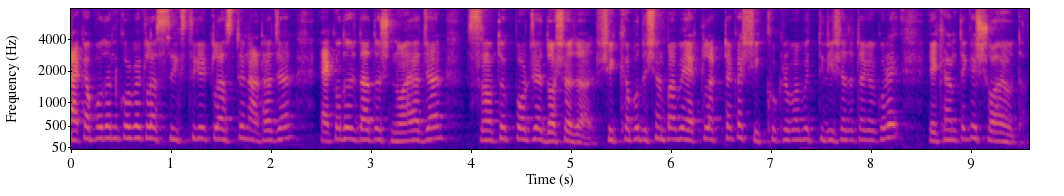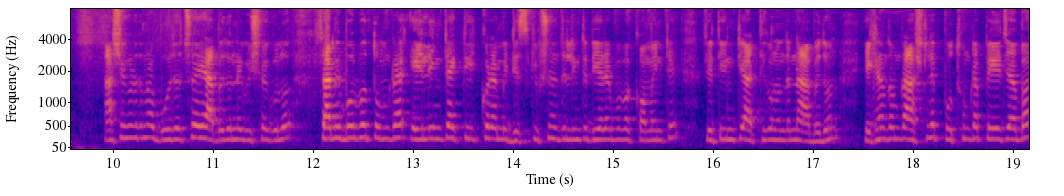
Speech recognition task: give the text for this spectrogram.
টাকা প্রদান করবে ক্লাস সিক্স থেকে ক্লাস টেন আট হাজার, একাদশ, দ্বাদশ নয় হাজার, স্নাতক পর্যায়ে দশ হাজার। শিক্ষা প্রতিষ্ঠান পাবে এক লাখ টাকা, শিক্ষকরা পাবে তিরিশ হাজার টাকা করে এখান থেকে সহায়তা। আশা করি তোমরা বুঝেছ এই আবেদনের বিষয়গুলো। সো আমি বলব তোমরা এই লিঙ্কটা ক্লিক করে আমি ডিসক্রিপশনে যে লিঙ্কটা দিয়ে রাখব বা কমেন্টে যে তিনটি আর্থিক অনুদানের আবেদন, এখানে তোমরা আসলে প্রথমটা পেয়ে যাবা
